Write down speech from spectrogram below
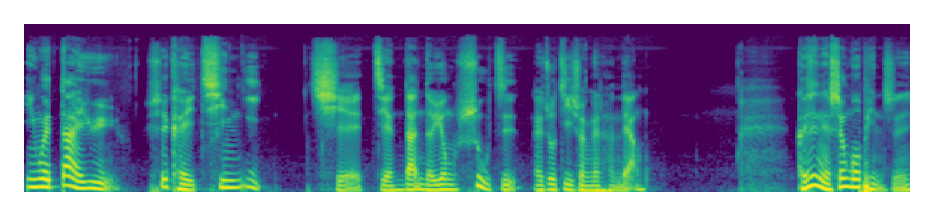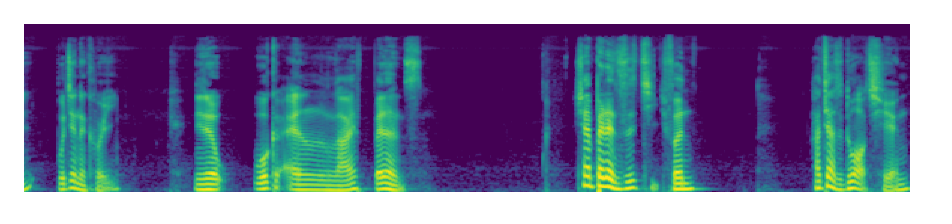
因为待遇是可以轻易且简单的用数字来做计算跟衡量，可是你的生活品质不见得可以。你的 work and life balance 现在 balance 是几分？它价值多少钱？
